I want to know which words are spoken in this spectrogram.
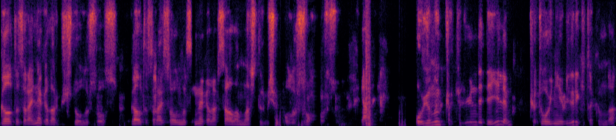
Galatasaray ne kadar güçlü olursa olsun, Galatasaray savunmasını ne kadar sağlamlaştırmış olursa olsun. Yani oyunun kötülüğünde değilim. Kötü oynayabilir iki takımda.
